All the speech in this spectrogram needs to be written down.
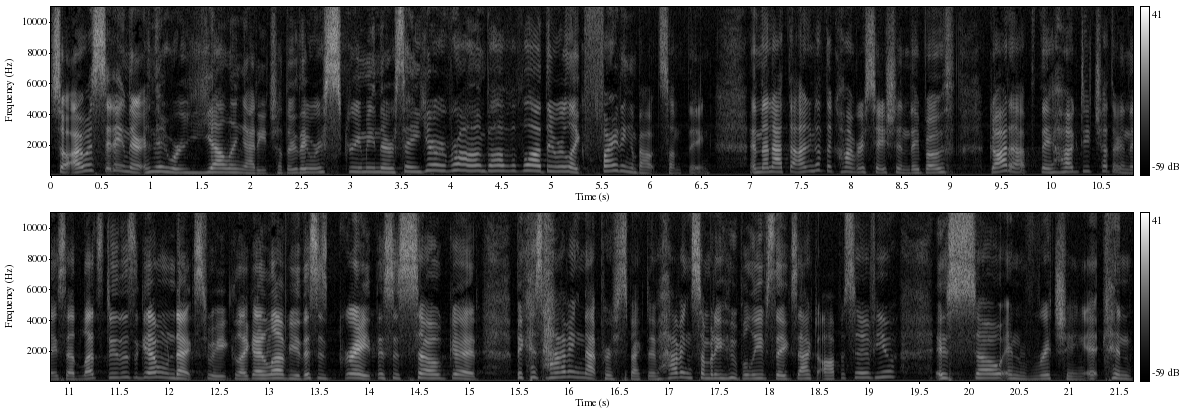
So I was sitting there and they were yelling at each other. They were screaming, they were saying, You're wrong, blah, blah, blah. They were like fighting about something. And then at the end of the conversation, they both got up, they hugged each other, and they said, Let's do this again next week. Like, I love you. This is great. This is so good. Because having that perspective, having somebody who believes the exact opposite of you, is so enriching. It can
